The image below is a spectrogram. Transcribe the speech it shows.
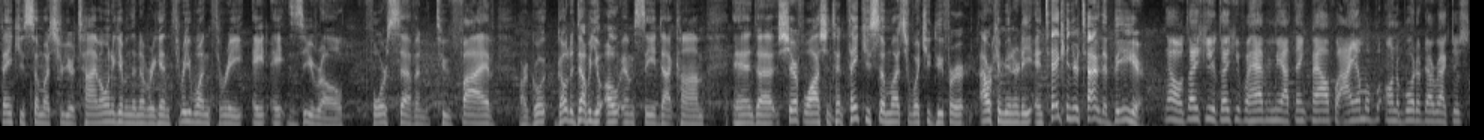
Thank you so much for your time. I want to give them the number again 313 880 4725 or go, go to WOMC.com. And uh, Sheriff Washington, thank you so much for what you do for our community and taking your time to be here. No, thank you. Thank you for having me. I thank PAL for I am on the board of directors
